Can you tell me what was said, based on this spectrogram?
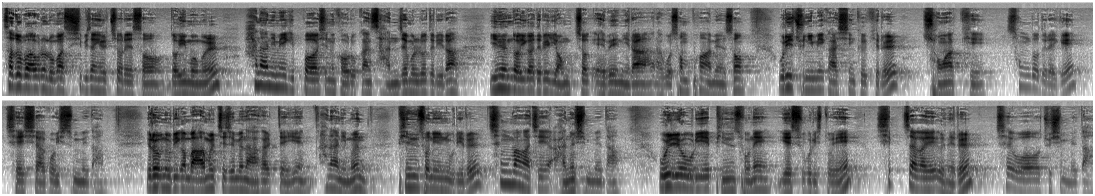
사도 바울은 로마서 12장 1절에서 너희 몸을 하나님의 기뻐하시는 거룩한 산제물로 드리라 이는 너희가 드릴 영적 에벤이라라고 선포하면서 우리 주님이 가신 그 길을 정확히 성도들에게 제시하고 있습니다. 여러분 우리가 마음을 찢으며 나아갈 때에 하나님은 빈손인 우리를 책망하지 않으십니다. 오히려 우리의 빈손에 예수 그리스도의 십자가의 은혜를 채워 주십니다.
